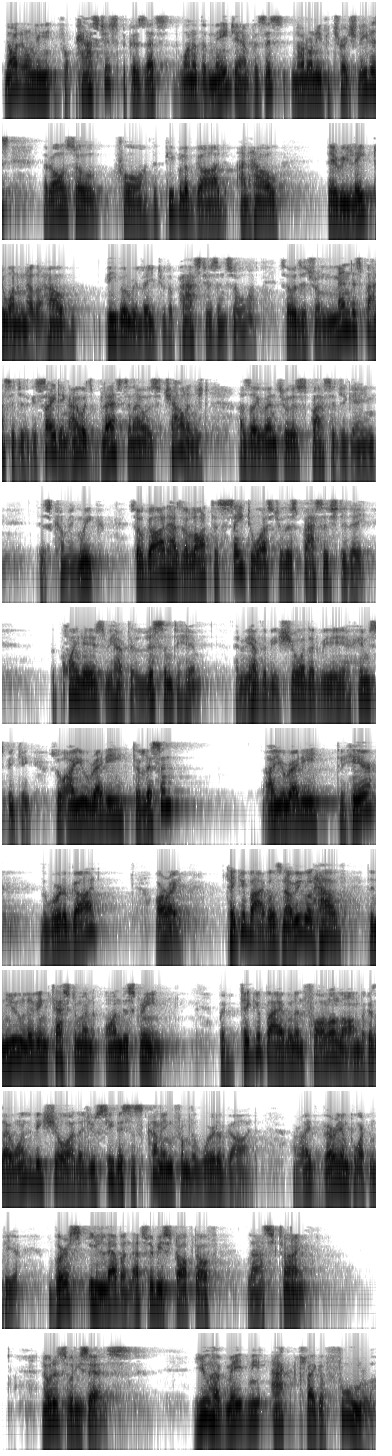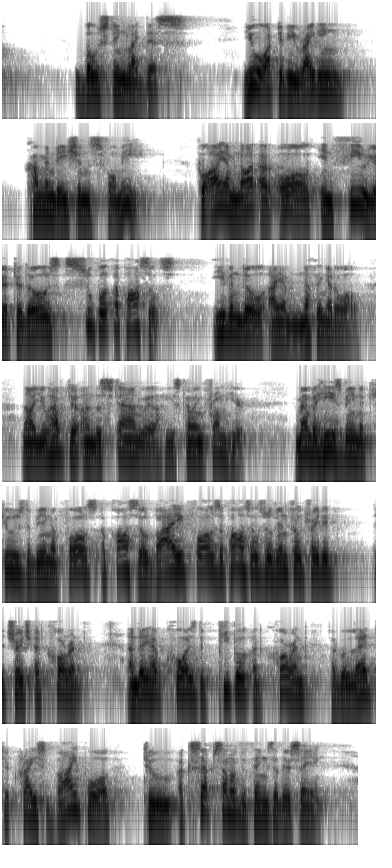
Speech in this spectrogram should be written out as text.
Not only for pastors, because that's one of the major emphasis, not only for church leaders, but also for the people of God and how they relate to one another, how people relate to the pastors and so on. So it's a tremendous passage. It's exciting. I was blessed and I was challenged as I went through this passage again this coming week. So God has a lot to say to us through this passage today. The point is we have to listen to Him and we have to be sure that we hear Him speaking. So are you ready to listen? Are you ready to hear the Word of God? Alright. Take your Bibles. Now we will have the New Living Testament on the screen. But take your Bible and follow along because I want to be sure that you see this is coming from the Word of God. Alright? Very important here. Verse 11. That's where we stopped off last time. Notice what he says. You have made me act like a fool, boasting like this. You ought to be writing commendations for me. For I am not at all inferior to those super apostles, even though I am nothing at all. Now you have to understand where he's coming from here. Remember, he's being accused of being a false apostle by false apostles who've infiltrated the church at Corinth. And they have caused the people at Corinth that were led to Christ by Paul to accept some of the things that they're saying.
